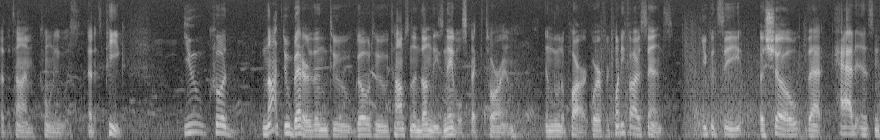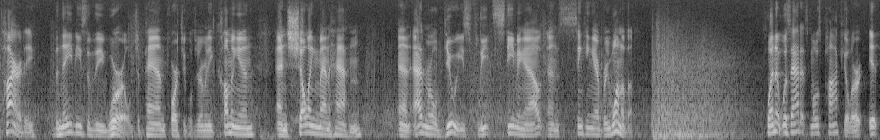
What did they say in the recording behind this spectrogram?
at the time Coney was at its peak, you could not do better than to go to Thompson and Dundy's Naval Spectatorium in Luna Park, where for 25 cents you could see a show that had in its entirety the navies of the world, Japan, Portugal, Germany, coming in and shelling Manhattan, and Admiral Dewey's fleet steaming out and sinking every one of them. When it was at its most popular, it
